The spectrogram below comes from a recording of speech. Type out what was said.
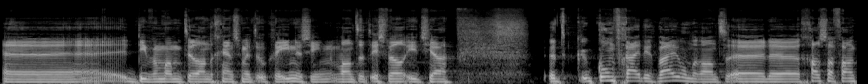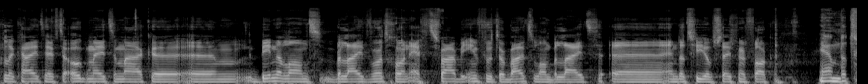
uh, die we momenteel aan de grens met Oekraïne zien. Want het is wel iets, ja. Het komt vrij dichtbij onderhand. De gasafhankelijkheid heeft er ook mee te maken. Um, binnenlandbeleid wordt gewoon echt zwaar beïnvloed door buitenlandbeleid. Uh, en dat zie je op steeds meer vlakken. Ja, omdat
